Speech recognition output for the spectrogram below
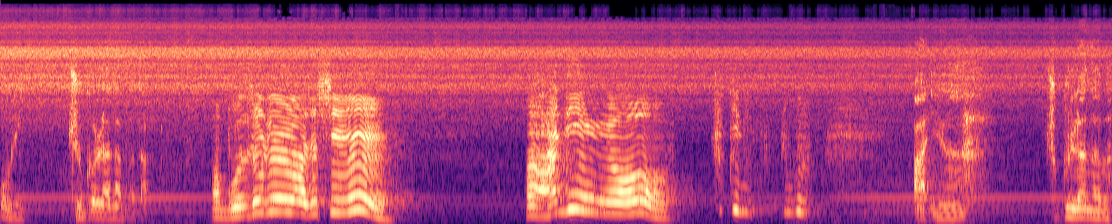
우리 죽을라나 보다. 아 뭔 소리예요 아저씨 아 아니에요. 죽긴 누구 아니야. 죽을라나 봐.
